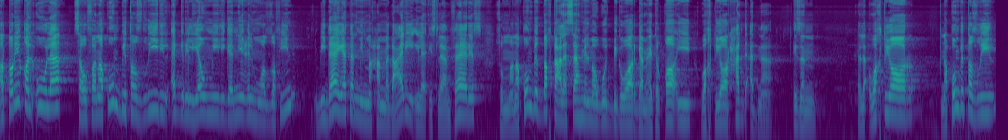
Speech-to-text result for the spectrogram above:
الطريقة الأولى سوف نقوم بتظليل الأجر اليومي لجميع الموظفين بداية من محمد علي إلى إسلام فارس ثم نقوم بالضغط على السهم الموجود بجوار جمع تلقائي واختيار حد أدنى. إذا واختيار نقوم بالتظليل.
